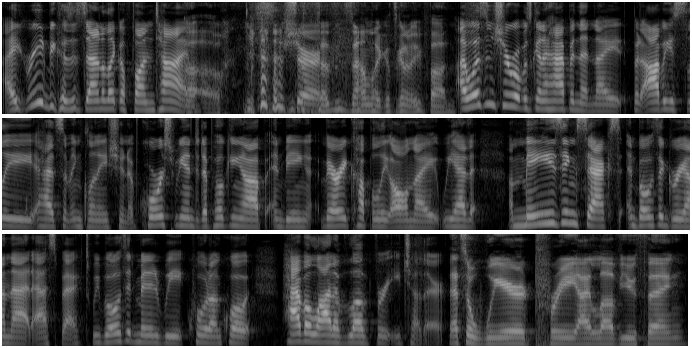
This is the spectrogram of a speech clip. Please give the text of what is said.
I agreed because it sounded like a fun time. Uh oh. Sure. Doesn't sound like it's gonna be fun. I wasn't sure what was going to happen that night, but obviously had some inclination. Of course, we ended up hooking up and being very coupley all night. We had amazing sex and both agree on that aspect. We both admitted we, quote unquote, have a lot of love for each other. That's a weird pre "I love you" thing.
